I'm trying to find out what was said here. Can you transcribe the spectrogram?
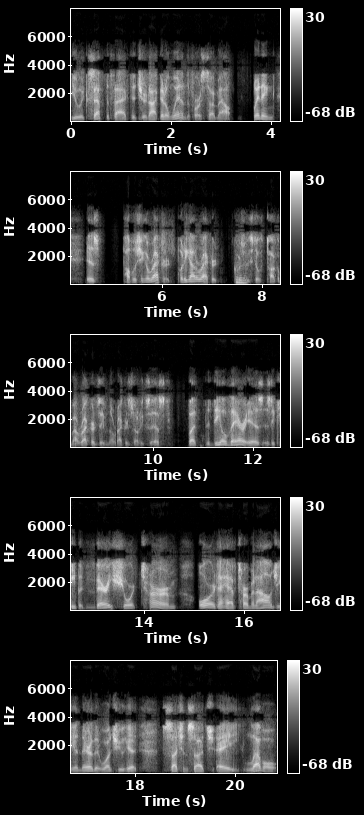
You accept the fact that you're not going to win the first time out. Winning is publishing a record, putting out a record. Of course, we still talk about records, even though records don't exist. But the deal there is is to keep it very short term, or to have terminology in there that once you hit such and such a level,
